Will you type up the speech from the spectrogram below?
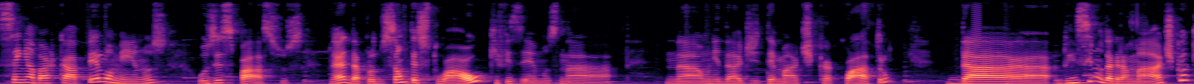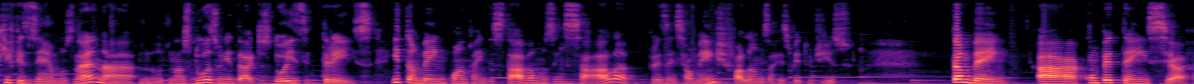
sem abarcar pelo menos os espaços né, da produção textual que fizemos na, na unidade temática 4, da, do ensino da gramática que fizemos né, na, nas duas unidades 2 e 3, e também enquanto ainda estávamos em sala presencialmente, falamos a respeito disso. Também a competência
